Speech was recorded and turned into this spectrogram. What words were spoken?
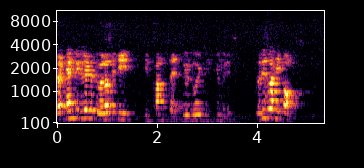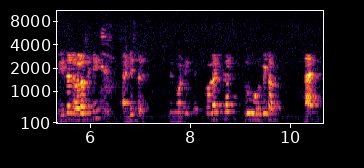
that can be related to velocity in some sense. We will do it in few minutes. So this is what he found. Said velocity and distance. This is what he said. So let's let's do a bit of math.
